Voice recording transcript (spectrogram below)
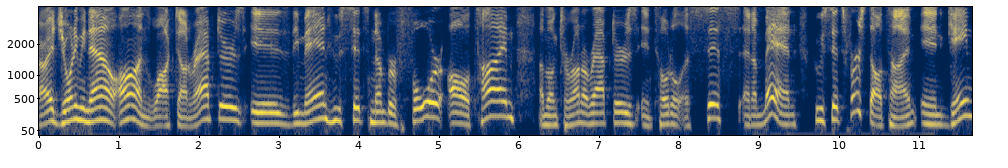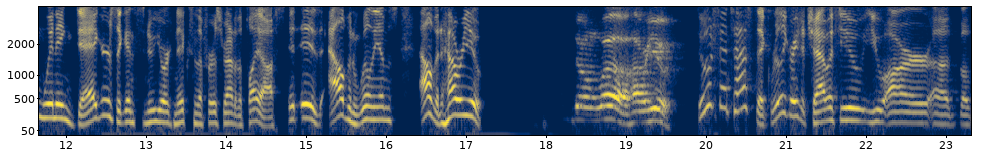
All right, joining me now on Locked On Raptors is the man who sits number four all time among Toronto Raptors in total assists, and a man who sits first all time in game winning daggers against the New York Knicks in the first round of the playoffs. It is Alvin Williams. Alvin, how are you? Doing well. How are you? Doing fantastic. Really great to chat with you. You are uh, a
